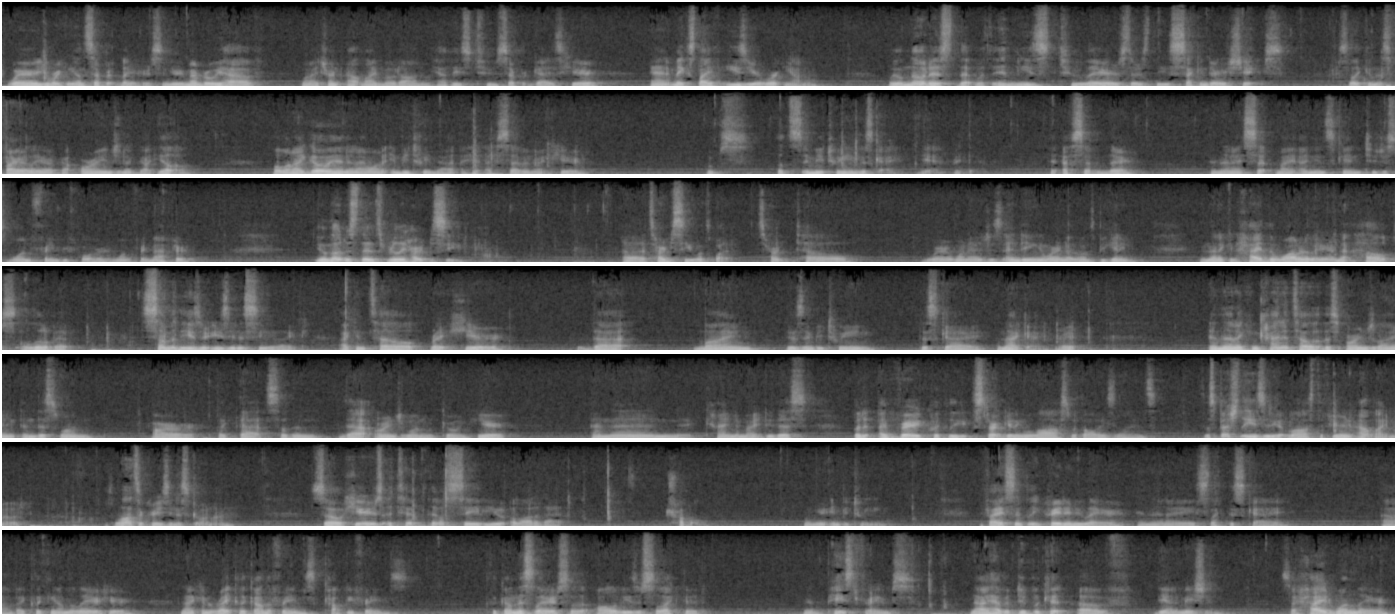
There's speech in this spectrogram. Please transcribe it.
where you're working on separate layers. And you remember we have, when I turn outline mode on, we have these two separate guys here, and it makes life easier working on them. Well, you'll notice that within these two layers, there's these secondary shapes. So like in this fire layer, I've got orange and I've got yellow. Well, when I go in and I want to in between that, I hit F7 right here. Oops, let's in between this guy. Yeah, right there. Hit F7 there and then I set my onion skin to just one frame before and one frame after, you'll notice that it's really hard to see. Uh, it's hard to see what's what. It's hard to tell where one edge is ending and where another one's beginning. And then I can hide the water layer, and that helps a little bit. Some of these are easy to see, like I can tell right here that, that line is in between this guy and that guy, right? And then I can kind of tell that this orange line and this one are like that. So then that orange one would go in here. And then it kind of might do this. But I very quickly start getting lost with all these lines. It's especially easy to get lost if you're in outline mode. There's lots of craziness going on. So here's a tip that'll save you a lot of that trouble when you're in between. If I simply create a new layer and then I select this guy uh, by clicking on the layer here, and I can right click on the frames, copy frames, click on this layer so that all of these are selected, and then paste frames, now I have a duplicate of the animation. So I hide one layer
